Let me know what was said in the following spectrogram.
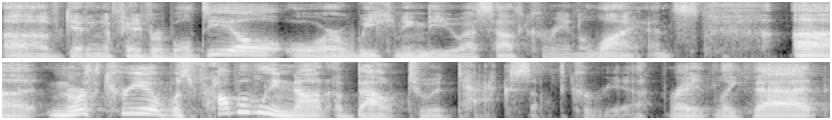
of getting a favorable deal or weakening the US South Korean alliance. Uh, North Korea was probably not about to attack South Korea, right? Like that.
